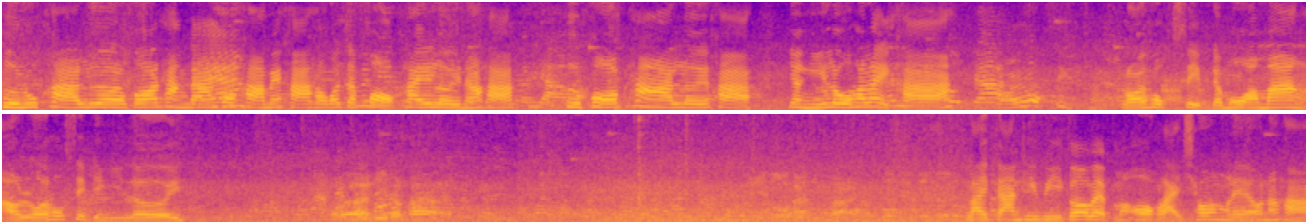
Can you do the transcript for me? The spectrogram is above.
คือลูกค้าเลือกแล้วก็ทางด้านพ่อค้าแม่ค้าเขาก็จะปอกให้เลยนะคะ คือพร้อมทานเลยค่ะ อย่างนี้โลเท่าไหร่คะร้อยหกสิบร้อยหกสิบเดี๋ยวโมเอามั่งเอาร้อยหกสิบอย่างนี้เลยดีครับป้ารายการทีวีก็แบบมาออกหลายช่องแล้วนะคะ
